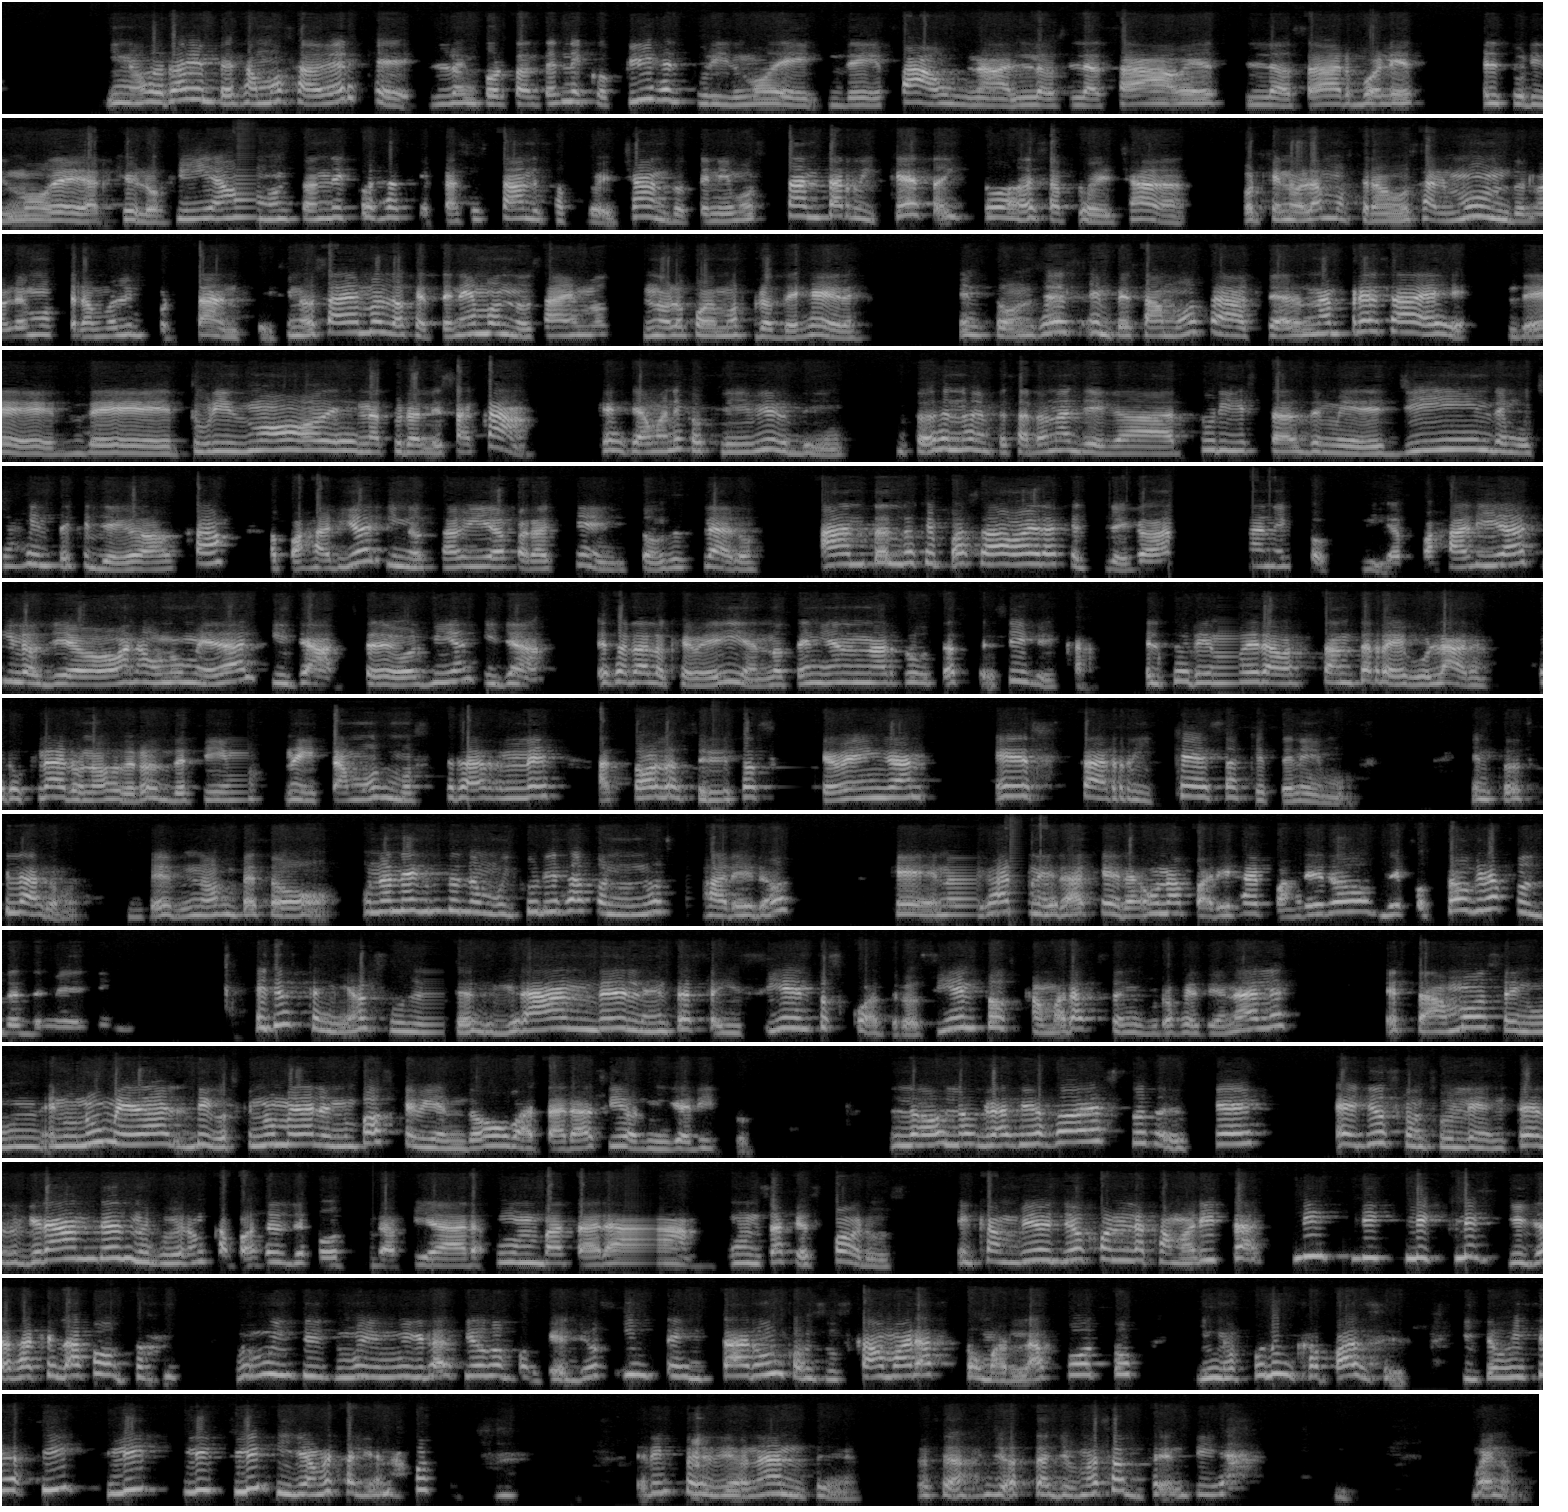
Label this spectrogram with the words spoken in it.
Y nosotros empezamos a ver que lo importante en Necoclí es el turismo de, fauna, los, las aves, los árboles, el turismo de arqueología, un montón de cosas que se estaban desaprovechando. Tenemos tanta riqueza y toda desaprovechada, porque no la mostramos al mundo, no le mostramos lo importante. Si no sabemos lo que tenemos, no sabemos, no lo podemos proteger. Entonces empezamos a crear una empresa de, de, de turismo de naturaleza acá, que se llama Necoclí Birding. Entonces nos empezaron a llegar turistas de Medellín, de mucha gente que llegaba acá a pajarear y no sabía para qué. Entonces, claro, antes lo que pasaba era que llegaban a pajarías y los llevaban a un humedal y ya, se devolvían y ya. Eso era lo que veían, no tenían una ruta específica. El turismo era bastante regular, pero claro, nosotros decimos, necesitamos mostrarle a todos los turistas que vengan esta riqueza que tenemos. Entonces, claro, nos empezó una anécdota muy curiosa con unos pajareros que nos dijeron era que era una pareja de pajareros de fotógrafos desde Medellín. Ellos tenían sus lentes grandes, lentes 600, 400, cámaras semiprofesionales. Estábamos en un, en un humedal, digo, es que un humedal en un bosque viendo bataras y hormigueritos. Lo, lo gracioso de esto es que ellos con sus lentes grandes no fueron capaces de fotografiar un batara, un saquesporus. En cambio, yo con la camarita, clic, clic, clic, clic, y ya saqué la foto. Fue muy, muy, muy gracioso porque ellos intentaron con sus cámaras tomar la foto y no fueron capaces. Y yo hice así, clic, clic, clic, y ya me salían las fotos. Era impresionante. O sea, yo hasta yo me sorprendía. Bueno,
